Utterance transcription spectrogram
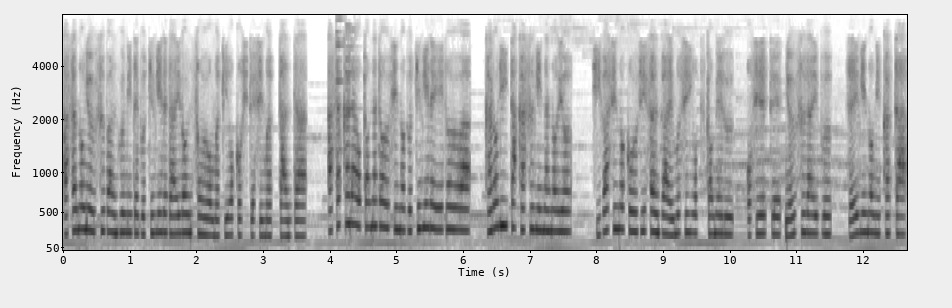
朝のニュース番組でブチギレ大論争を巻き起こしてしまったんだ。朝から大人同士のブチギレ映像は、カロリー高すぎなのよ。東野幸治さんが MC を務める、教えてニュースライブ、正義の味方、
